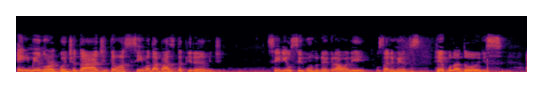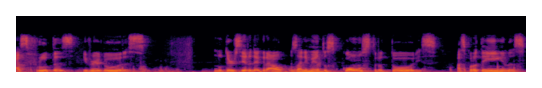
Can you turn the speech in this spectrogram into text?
Em menor quantidade, então acima da base da pirâmide, seria o segundo degrau ali, os alimentos reguladores, as frutas e verduras. No terceiro degrau, os alimentos construtores, as proteínas,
